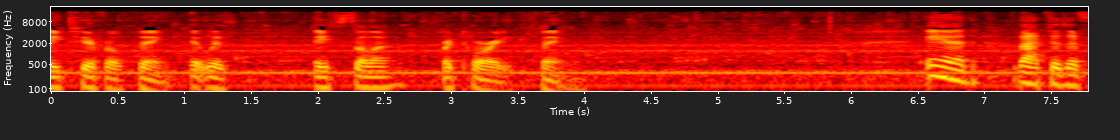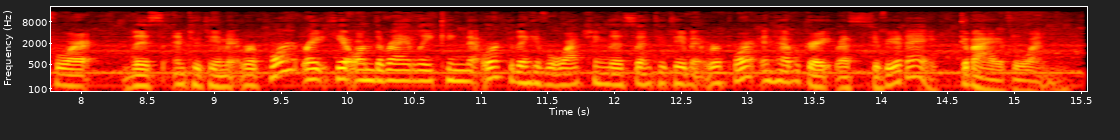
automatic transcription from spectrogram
a tearful thing. It was a celebratory thing. And that does it for this entertainment report right here on the Riley King Network. Thank you for watching this entertainment report and have a great rest of your day. Goodbye, everyone.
